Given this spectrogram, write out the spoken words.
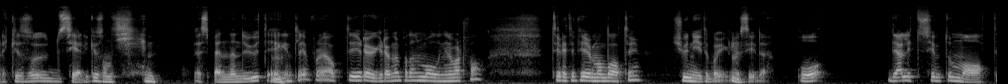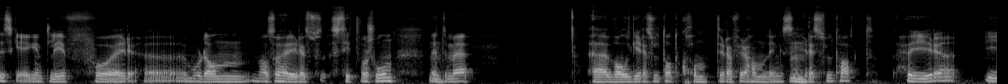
det ikke så ser det ikke sånn kjempespennende ut, egentlig. For at de rød-grønne, på den målingen i hvert fall, 34 mandater, 29 til borgerlig side. Og det er litt symptomatisk, egentlig, for uh, hvordan Altså Høyres situasjon. Dette med uh, valgresultat kontra forhandlingsresultat. Høyre i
